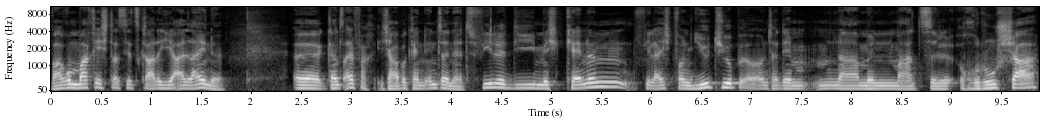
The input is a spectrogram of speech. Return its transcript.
Warum mache ich das jetzt gerade hier alleine? Äh, ganz einfach, ich habe kein Internet. Viele, die mich kennen, vielleicht von YouTube äh, unter dem Namen Marcel Ruscha,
